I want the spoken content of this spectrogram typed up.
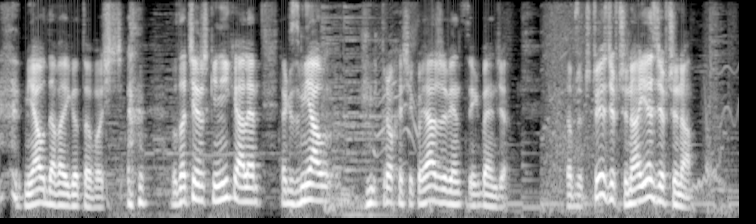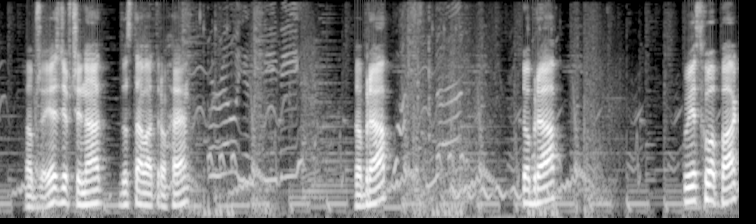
miał, dawaj gotowość. Bo za ciężki nick, ale tak z miał trochę się kojarzy, więc niech będzie. Dobrze, czy tu jest dziewczyna? Jest dziewczyna. Dobrze, jest dziewczyna, dostała trochę. Dobra. Dobra. Tu jest chłopak.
